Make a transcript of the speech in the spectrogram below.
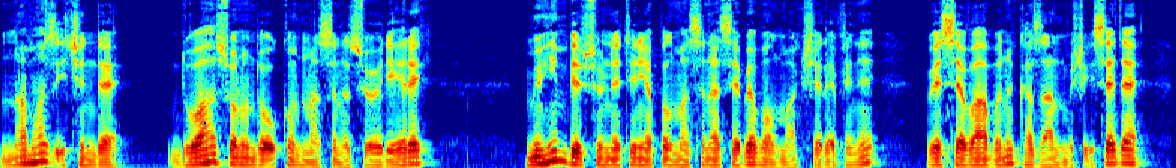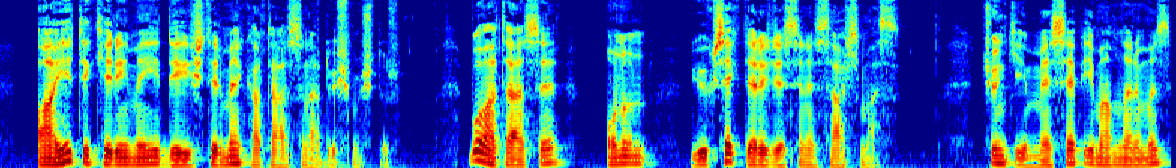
namaz içinde dua sonunda okunmasını söyleyerek mühim bir sünnetin yapılmasına sebep olmak şerefini ve sevabını kazanmış ise de ayet-i kerimeyi değiştirmek hatasına düşmüştür. Bu hatası onun yüksek derecesini sarsmaz. Çünkü mezhep imamlarımız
